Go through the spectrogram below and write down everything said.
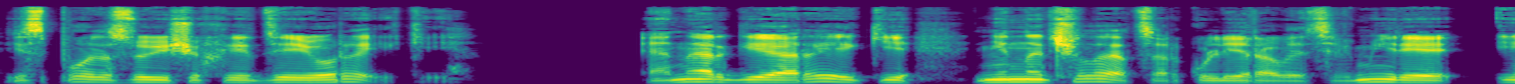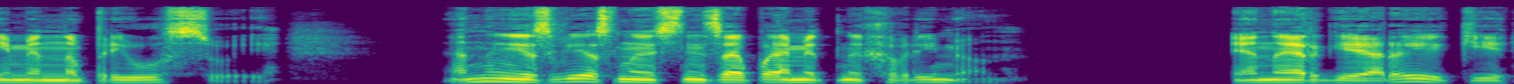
использующих идею рейки. Энергия рейки не начала циркулировать в мире именно при Усуе. Она известна с незапамятных времен. Энергия рейки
